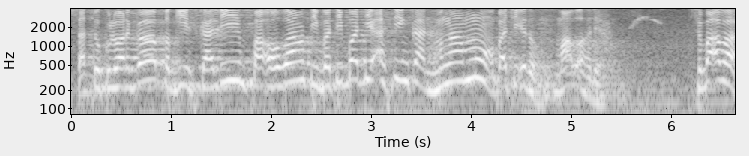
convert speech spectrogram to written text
Satu keluarga pergi sekali empat orang tiba-tiba diasingkan mengamuk pak cik tu marah dia. Sebab apa?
